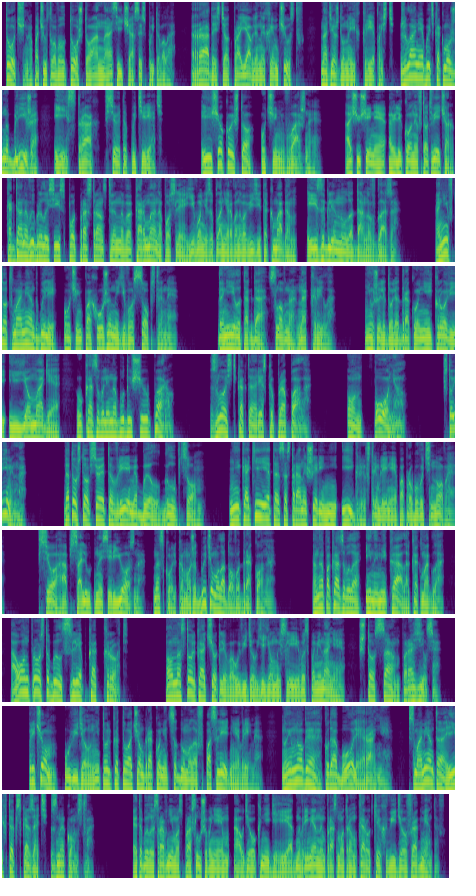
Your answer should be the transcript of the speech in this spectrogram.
точно почувствовал то, что она сейчас испытывала. Радость от проявленных им чувств, надежду на их крепость, желание быть как можно ближе и страх все это потерять. И еще кое-что очень важное. Ощущение Айликоны в тот вечер, когда она выбралась из-под пространственного кармана после его незапланированного визита к магам и заглянула Дану в глаза. Они в тот момент были очень похожи на его собственные. Даниила тогда словно накрыла. Неужели доля драконьей крови и ее магия указывали на будущую пару? Злость как-то резко пропала. Он понял. Что именно? Да то, что все это время был глупцом. Никакие это со стороны Шерри не игры в стремлении попробовать новое. Все абсолютно серьезно, насколько может быть у молодого дракона. Она показывала и намекала, как могла, а он просто был слеп, как крот. Он настолько отчетливо увидел ее мысли и воспоминания, что сам поразился. Причем увидел не только то, о чем драконица думала в последнее время, но и многое куда более раннее, с момента их, так сказать, знакомства. Это было сравнимо с прослушиванием аудиокниги и одновременным просмотром коротких видеофрагментов.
